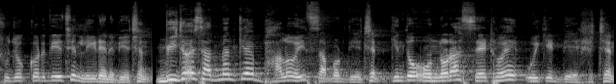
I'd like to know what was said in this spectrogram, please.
সুযোগ করে দিয়েছেন লিড এনে দিয়েছেন। বিজয় সাদমানকে ভালোই সাপোর্ট দিয়েছেন, কিন্তু অন্যরা সেট হয়ে উইকেট দিয়ে এসেছেন।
